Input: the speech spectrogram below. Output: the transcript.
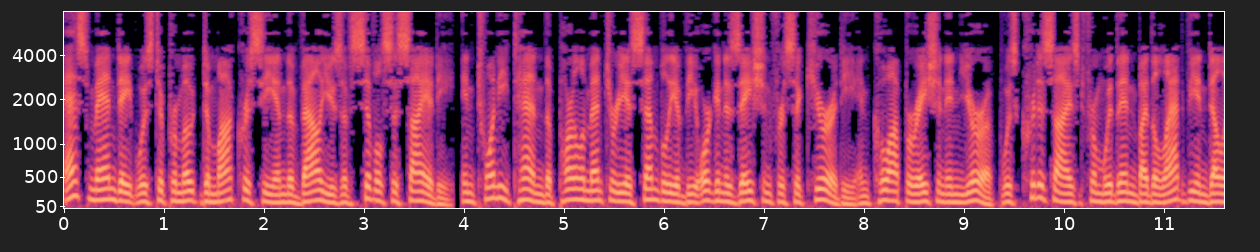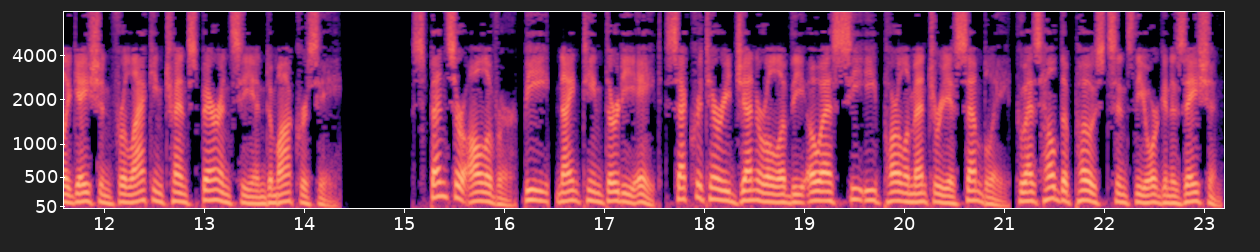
S mandate was to promote democracy and the values of civil society. In 2010, the Parliamentary Assembly of the Organization for Security and Cooperation in Europe was criticized from within by the Latvian delegation for lacking transparency and democracy. Spencer Oliver B. 1938 Secretary-General of the OSCE Parliamentary Assembly, who has held the post since the organization's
